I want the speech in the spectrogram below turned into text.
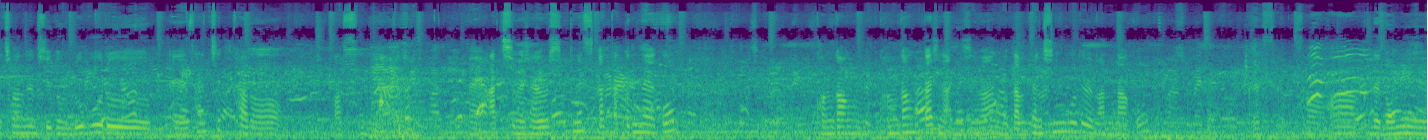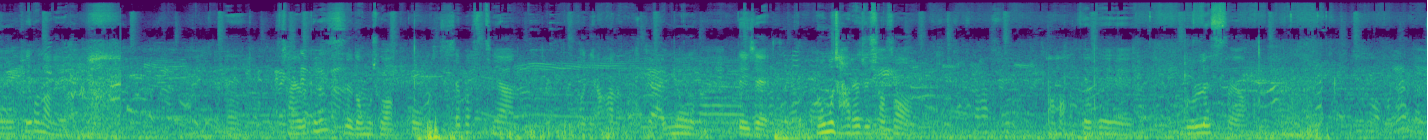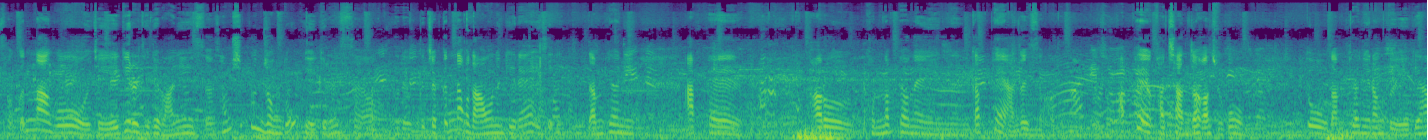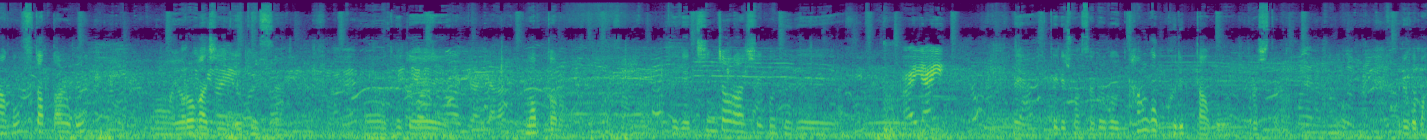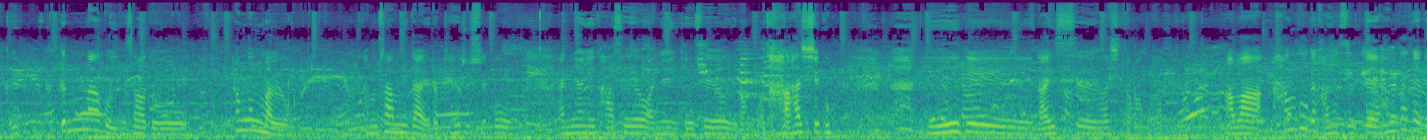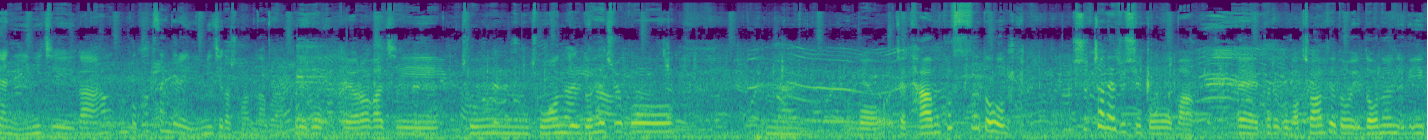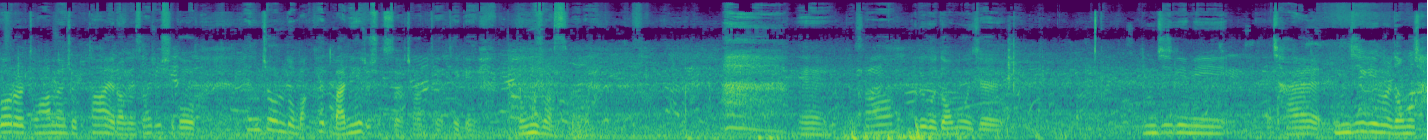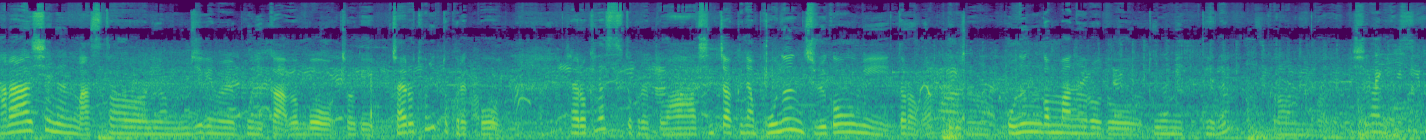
네, 저는 지금 루브르에 산책하러 왔습니다. 네, 아침에 자유로스 피네스 갔다 끝내고 관광 관광까지는 아니지만 뭐 남편 친구들 만나고 그랬어요. 아 근데 너무 피곤하네요. 네, 자유로 피네스 너무 좋았고 세바스티안 분이랑 하는 거 너무 근데 이제 너무 잘해주셔서 어, 되게 놀랬어요. 음. 그래서 끝나고 이제 얘기를 되게 많이 했어요. 30분 정도 얘기를 했어요. 그리고 그제 끝나고 나오는 길에 이제 남편이 앞에 바로 건너편에 있는 카페에 앉아 있었거든요. 그래서 카페에 같이 앉아가지고 또 남편이랑도 얘기하고 수다 떨고 어, 여러 가지 얘기했어요. 어, 되게 고맙더라고요. 되게 친절하시고 되게 음, 네, 되게 좋았어요. 그리고 한국 그립다고 그러시더라고요. 한국. 그리고 막 끝- 끝나고 인사도 한국말로 음, 감사합니다 이렇게 해주시고 안녕히 가세요, 안녕히 계세요 이런 거 다 하시고 되게 나이스 하시더라고요. 아마 한국에 가셨을 때 한국에 대한 이미지가 한국 학생들의 이미지가 좋았나 봐요. 그리고 여러 가지 좋은 조언들도 해주고 음, 뭐 이제 다음 코스도 추천해 주시고 막 네, 그리고 막 저한테도 너는 이거를 더 하면 좋다. 이러면서 해주시고 핸즈온도 막 해- 많이 해주셨어요 저한테. 되게 너무 좋았습니다. 예 그래서 그리고 너무 이제 움직임이 잘 움직임을 너무 잘하시는 마스터님 움직임을 보니까 뭐 저기 자이로 토닉도 그랬고 에로 캐나스도 그랬고 와 진짜 그냥 보는 즐거움이 있더라고요. 그리고 좀 보는 것만으로도 도움이 되는 그런 시간이었어요.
